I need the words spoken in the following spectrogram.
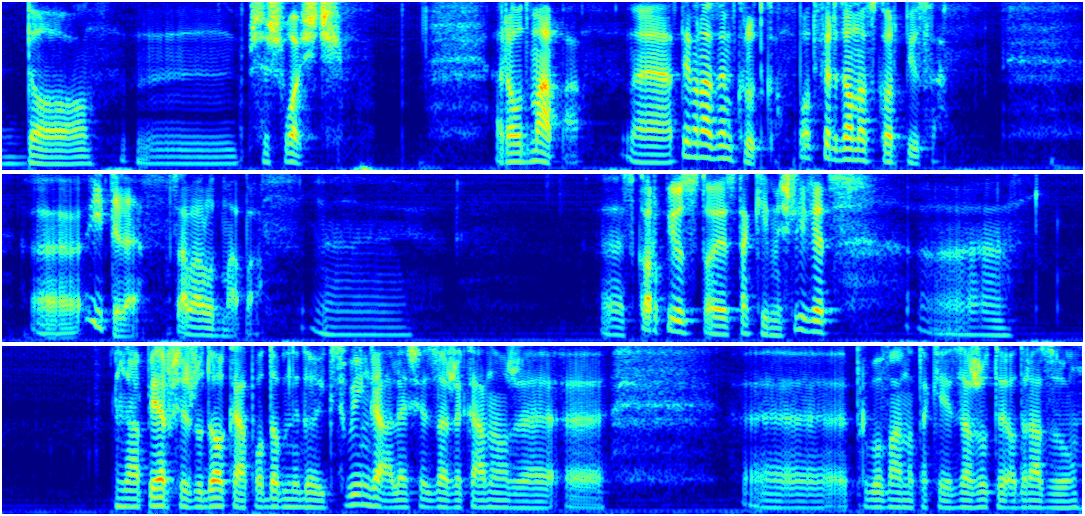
do mm, przyszłości. Roadmapa. E, tym razem krótko. Potwierdzono Scorpiusa. E, I tyle. Cała roadmapa. Scorpius to jest taki myśliwiec. Na pierwszy rzut oka podobny do X-Winga, ale się zarzekano, że próbowano takie zarzuty od razu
